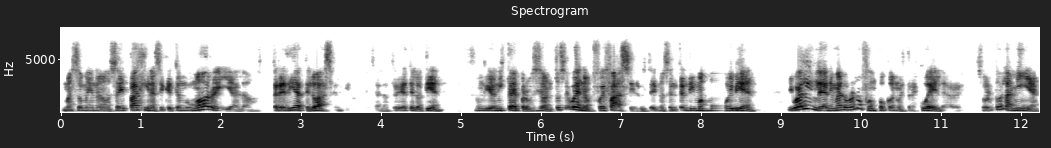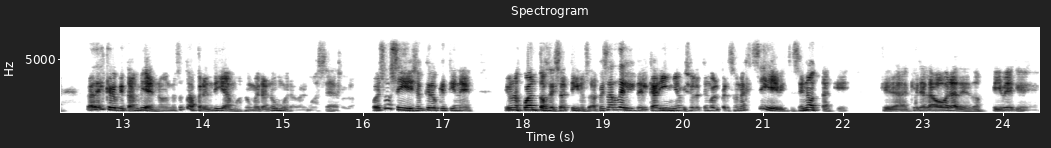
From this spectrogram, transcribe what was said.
más o menos seis páginas y que tenga humor y a los tres días te lo hace A los tres días te lo tiene un guionista de profesión. Entonces, bueno, fue fácil, ¿viste? nos entendimos muy bien. Igual el Animal Urbano fue un poco nuestra escuela, sobre todo la mía. La de él creo que también, ¿no? Nosotros aprendíamos número a número cómo hacerlo. Por eso sí, yo creo que tiene, unos cuantos desatinos. A pesar del, del, cariño que yo le tengo al personaje, sí, ¿viste? Se nota que, que era, que era la obra de dos pibes que,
